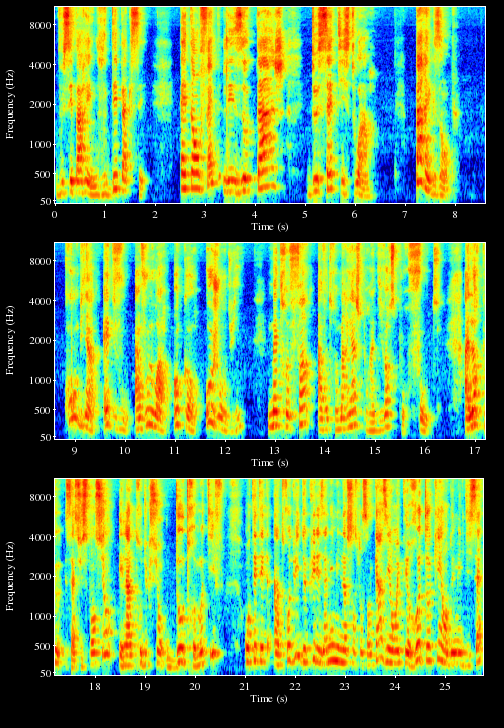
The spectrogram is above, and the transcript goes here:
vous séparez ou vous dépaxez, êtes en fait les otages de cette histoire. Par exemple, combien êtes-vous à vouloir encore aujourd'hui mettre fin à votre mariage pour un divorce pour faute, alors que sa suspension et l'introduction d'autres motifs ont été introduits depuis les années 1975 et ont été retoqués en 2017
